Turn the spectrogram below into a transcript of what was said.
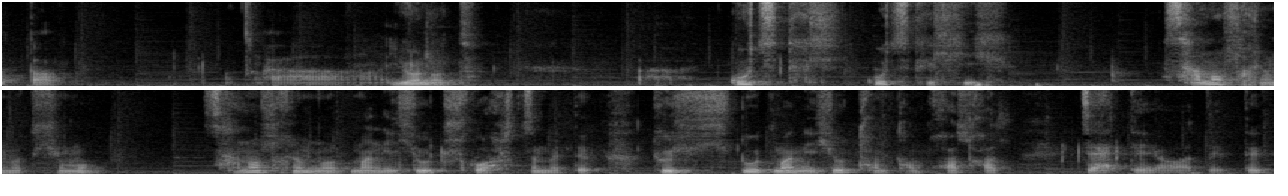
одоо а юунууд гүйцэтгэл гүйцэтгэл хийх. Сануулгах юмнууд гэх юм уу? Сануулгах юмнууд маань илүү төлхөө орцсон байдаг. Төлөвлөлтүүд маань илүү том том хол хол зайтай яваад байдаг.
